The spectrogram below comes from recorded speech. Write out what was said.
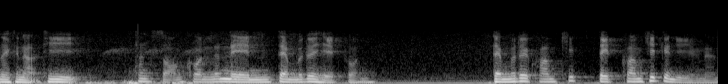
ในขณะที่ทั้งสองคนและเนนเต็มไปด้วยเหตุผล เต็มไปด้วยความคิดติดความคิดกันอยู่อย่างนั้น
